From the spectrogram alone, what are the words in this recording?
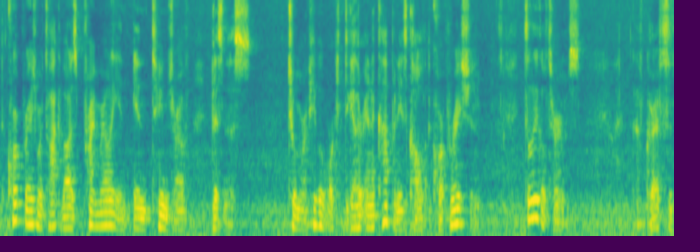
The corporation we're talking about is primarily in, in terms of business. Two or more people working together in a company is called a corporation. It's a legal terms of reference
